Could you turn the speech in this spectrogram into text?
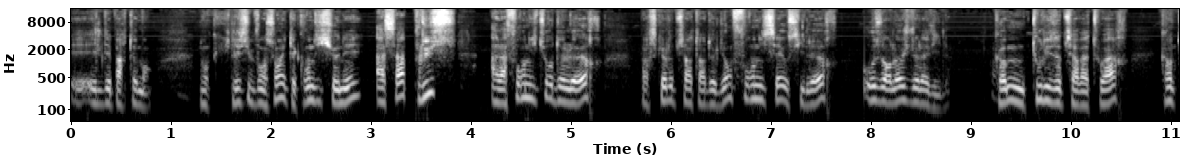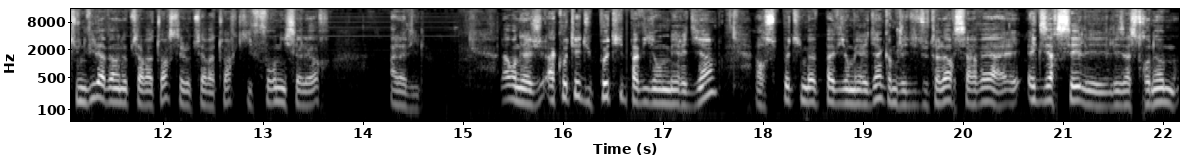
et, et, le département. Donc les subventions étaient conditionnées à ça, plus à la fourniture de l'heure, parce que l'Observatoire de Lyon fournissait aussi l'heure aux horloges de la ville. Comme tous les observatoires, quand une ville avait un observatoire, c'est l'observatoire qui fournissait l'heure à la ville. Là, on est à côté du petit pavillon méridien. Alors, ce petit pavillon méridien, comme j'ai dit tout à l'heure, servait à exercer les, astronomes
